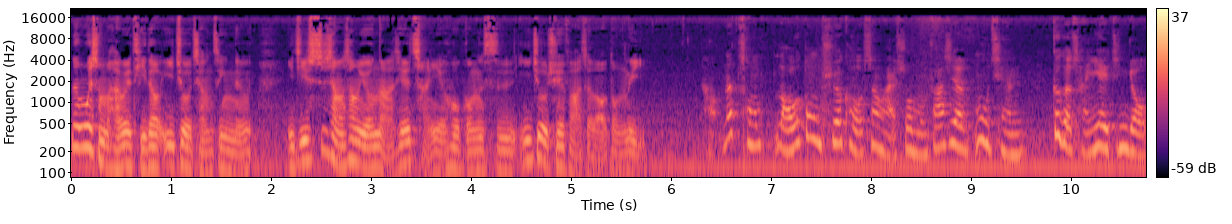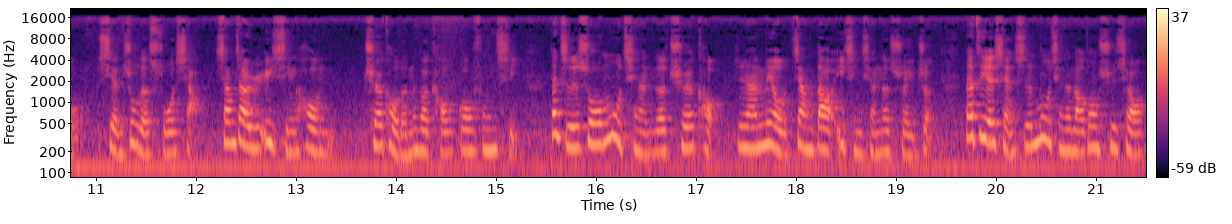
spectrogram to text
那为什么还会提到依旧强劲呢？以及市场上有哪些产业或公司依旧缺乏着劳动力？好，那从劳动缺口上来说，我们发现目前各个产业已经有显著的缩小，相较于疫情后缺口的那个高高峰期，但只是说目前的缺口仍然没有降到疫情前的水准。那这也显示目前的劳动需求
